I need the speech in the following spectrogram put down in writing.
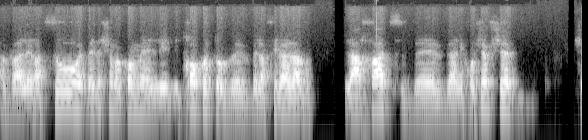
אבל רצו באיזשהו מקום אה, לדחוק אותו ולהפעיל עליו לחץ, ואני חושב ש, ש,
